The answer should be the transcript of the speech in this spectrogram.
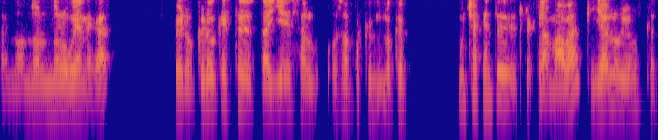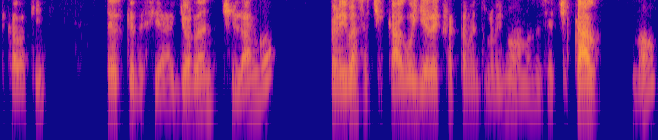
o no, no, no lo voy a negar, pero creo que este detalle es algo, o sea, porque lo que mucha gente reclamaba, que ya lo habíamos platicado aquí, es que decía Jordan Chilango, pero ibas a Chicago y era exactamente lo mismo, nomás decía Chicago, ¿no?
